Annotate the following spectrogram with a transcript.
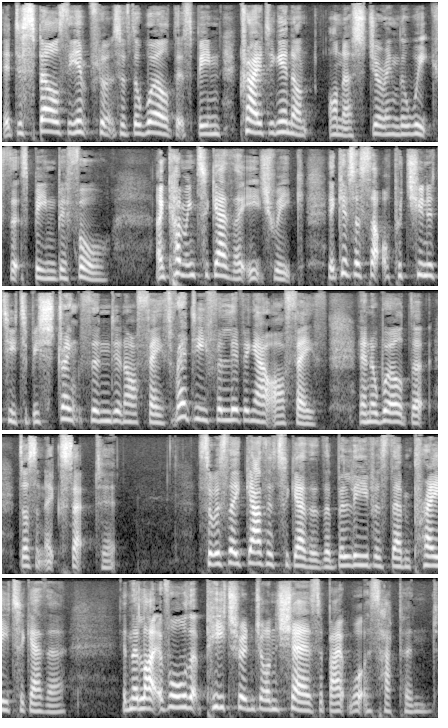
It dispels the influence of the world that's been crowding in on, on us during the week that's been before. And coming together each week, it gives us that opportunity to be strengthened in our faith, ready for living out our faith in a world that doesn't accept it. So, as they gather together, the believers then pray together in the light of all that Peter and John shares about what has happened.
